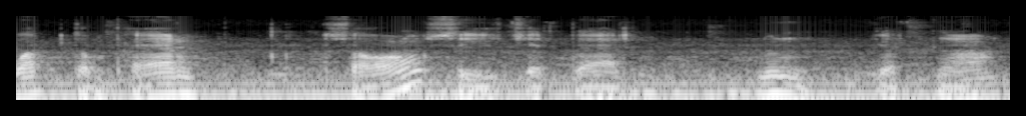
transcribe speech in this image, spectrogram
วัดกำแพง 2478 รุ่นหยดน้ำ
